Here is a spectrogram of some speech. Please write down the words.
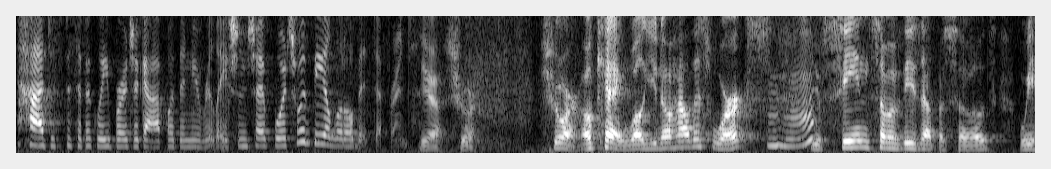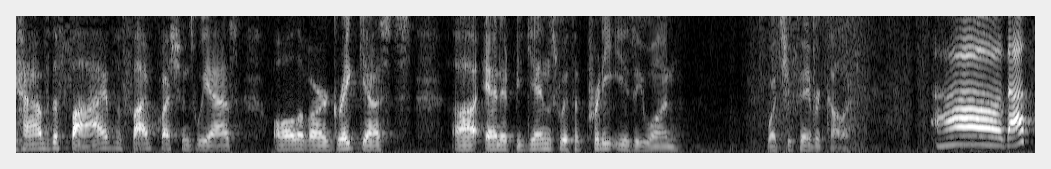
had to specifically bridge a gap with a new relationship, which would be a little bit different. Yeah, sure. Sure. Okay. Well, you know how this works. Mm-hmm. You've seen some of these episodes. We have the five, the five questions we ask all of our great guests, uh, and it begins with a pretty easy one. What's your favorite color? Oh, that's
